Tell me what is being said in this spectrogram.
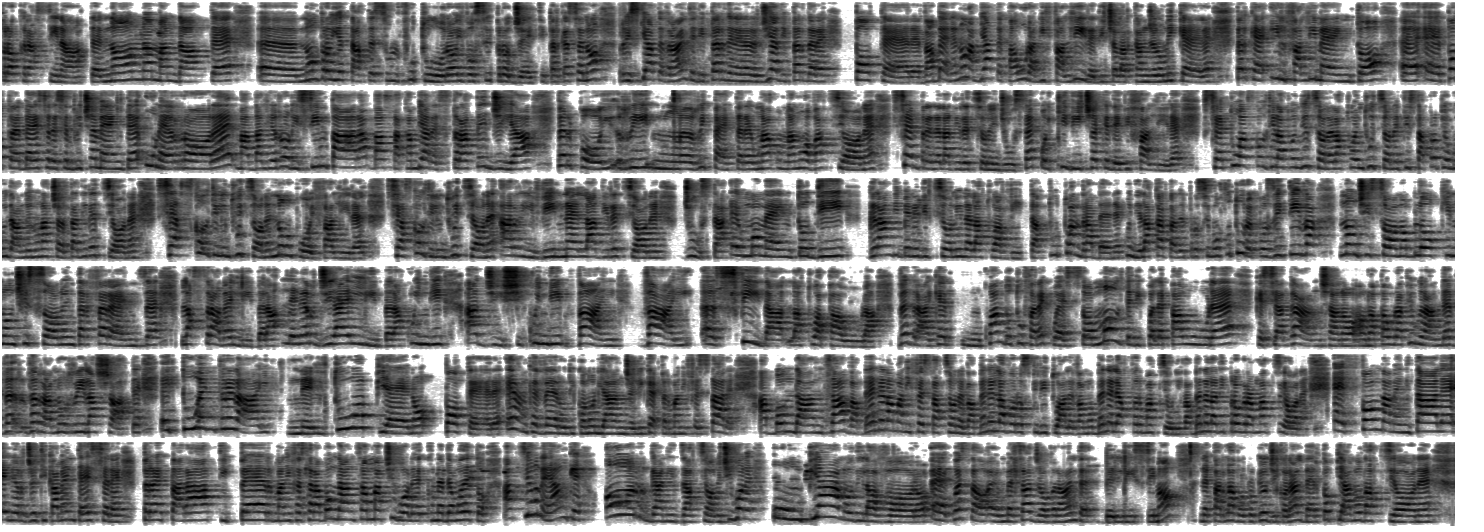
procrastinate, non mandate, eh, non proiettate sul futuro i vostri progetti, perché se no rischiate veramente di perdere energia, di perdere potere. Va bene non abbiate paura di fallire dice l'arcangelo michele perché il fallimento eh, eh, potrebbe essere semplicemente un errore ma dagli errori si impara basta cambiare strategia per poi ri, mh, mm, ripetere una, una nuova azione sempre nella direzione giusta. E poi chi dice che devi fallire? Se tu ascolti la tua intuizione la tua intuizione ti sta proprio guidando in una certa direzione. Se ascolti l'intuizione non puoi fallire salire se ascolti l'intuizione arrivi nella direzione giusta. È un momento di grandi benedizioni nella tua vita. Tutto andrà bene. Quindi la carta del prossimo futuro è positiva. Non ci sono blocchi non ci sono interferenze. La strada è libera l'energia è libera. Quindi agisci quindi vai vai eh, sfida la tua paura. Vedrai che mh, mm, quando tu farai questo molte di quelle paure che si agganciano a una paura più grande ver verranno rilasciate e tu entrerai nel tuo tuo pieno potere. È anche vero, dicono gli angeli, che per manifestare abbondanza va bene la manifestazione, va bene il lavoro spirituale, vanno bene le affermazioni, va bene la riprogrammazione. È fondamentale energeticamente essere preparati per manifestare abbondanza, ma ci vuole, come abbiamo detto, azione e anche organizzazione, ci vuole un piano di lavoro e questo è un messaggio veramente bellissimo, ne parlavo proprio oggi con Alberto, piano d'azione,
